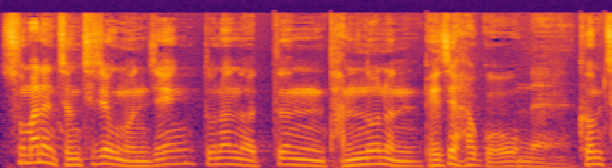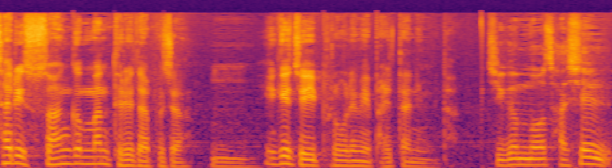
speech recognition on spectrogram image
수많은 정치적 논쟁 또는 어떤 담론은 배제하고 네, 검찰이 수사한 것만 들여다보자. 음. 이게 저희 프로그램의 발단입니다. 지금 뭐 사실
